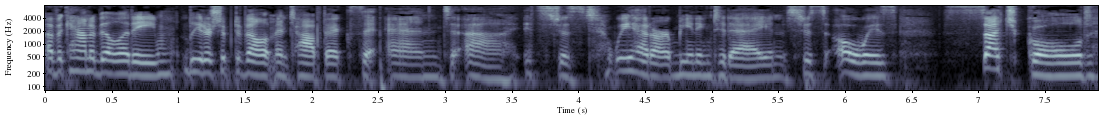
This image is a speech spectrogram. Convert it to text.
of accountability, leadership development topics. And uh, it's just, we had our meeting today and it's just always such gold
